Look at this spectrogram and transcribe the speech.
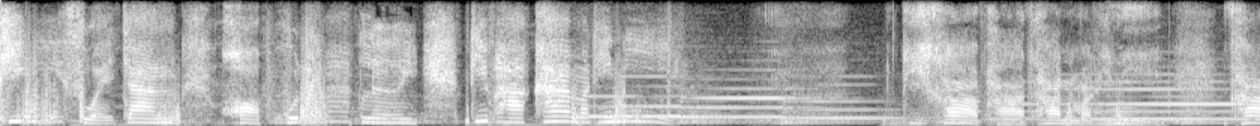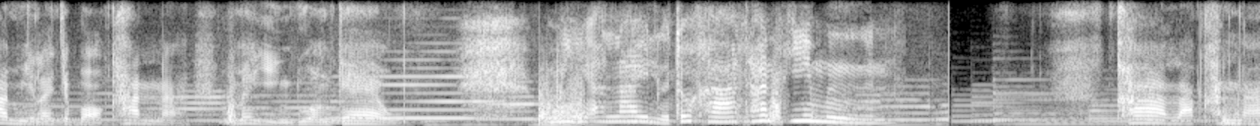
ที่นี่สวยจัง ขอบคุณมากเลย ที่พาข้ามาที่นี่ ที่ข้าพาท่านมาที่นี่ ข้ามีอะไรจะบอกท่านน่ะ แม่หญิงดวงแก้ว มีอะไรหรือเจ้าคะท่านพี่หมื่น ข้ารักท่านนะ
